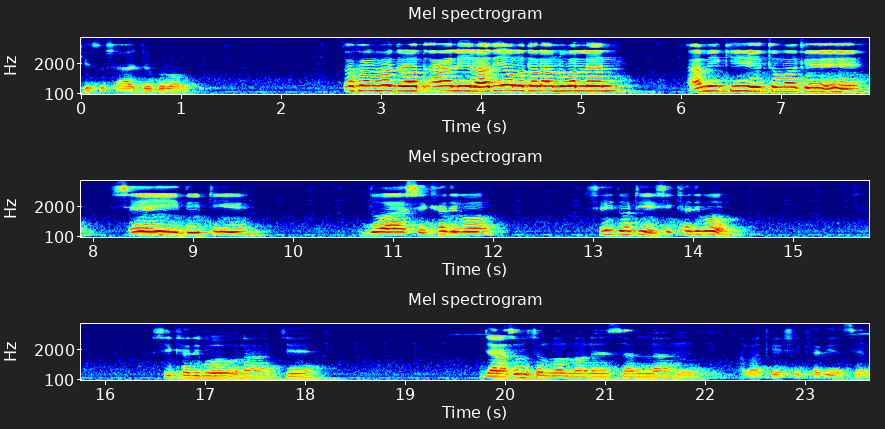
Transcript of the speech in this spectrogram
কিছু সাহায্য করুন। তখন হজরত আলী তাআলা আনহু বললেন, আমি কি তোমাকে সেই দুইটি দোয়া শিক্ষা দিব? সেই দোয়াটি শিক্ষা দিব? শিক্ষা দিব না যে যারা রাসুল সাল্লাম আমাকে শিক্ষা দিয়েছেন।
